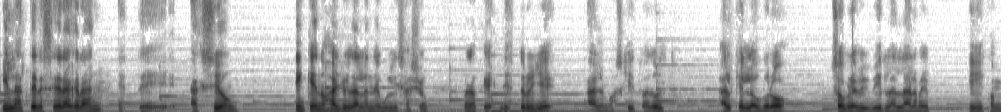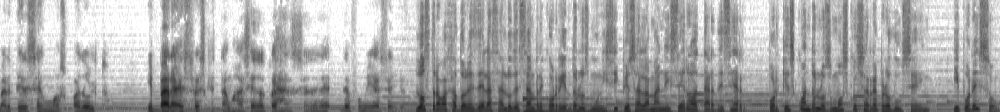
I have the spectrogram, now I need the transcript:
Y la tercera gran este, acción en que nos ayuda la nebulización, bueno, que destruye al mosquito adulto, al que logró sobrevivir la larva y convertirse en mosco adulto. Y para eso es que estamos haciendo todas las acciones de, de, fumigación. Los trabajadores de la salud están recorriendo los municipios al amanecer o atardecer, porque es cuando los moscos se reproducen. Y por eso,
